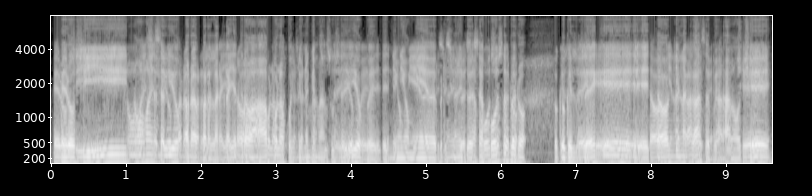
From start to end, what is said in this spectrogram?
pero sí no he salido para, para la calle a trabajar por las cuestiones que me han sucedido, pues he tenido miedo, depresión y todas esas cosas, pero lo que sucede es que estaba aquí en la casa, pues anoche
